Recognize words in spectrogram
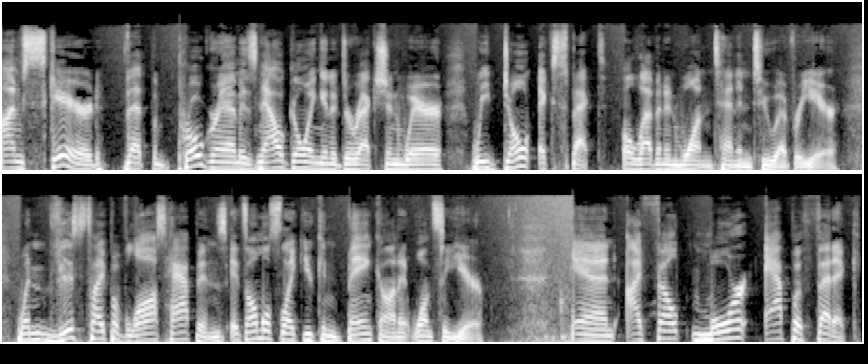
I'm scared that the program is now going in a direction where we don't expect 11 and 1, 10 and 2 every year. When this type of loss happens, it's almost like you can bank on it once a year. And I felt more apathetic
